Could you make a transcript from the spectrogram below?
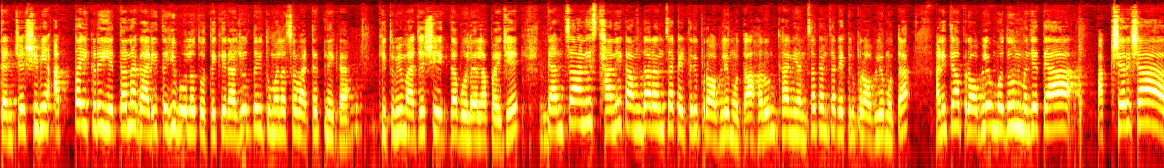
त्यांच्याशी मी आत्ता इकडे येताना गाडीतही बोलत होते की राजोलताई तुम्हाला असं वाटत नाही का की तुम्ही माझ्याशी एकदा बोलायला पाहिजे? त्यांचा आणि स्थानिक आमदारांचा काहीतरी प्रॉब्लेम होता. हरुण खान यांचा त्यांचा काहीतरी प्रॉब्लेम होता. आणि त्या प्रॉब्लेम मधून म्हणजे त्या अक्षरशः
